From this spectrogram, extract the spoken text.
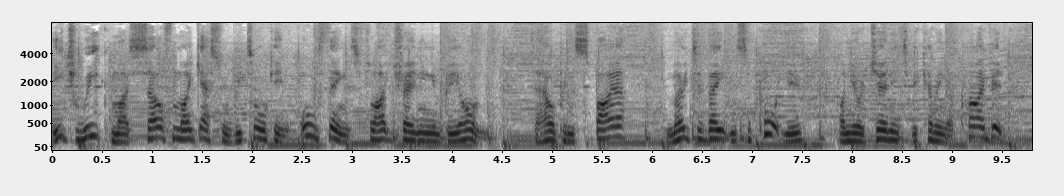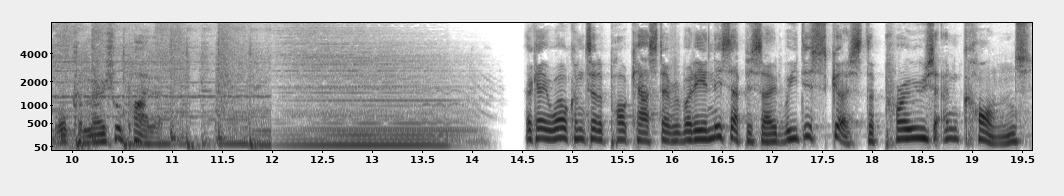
Each week, myself and my guests will be talking all things flight training and beyond to help inspire, motivate, and support you on your journey to becoming a private or commercial pilot. Okay, welcome to the podcast, everybody. In this episode, we discuss the pros and cons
